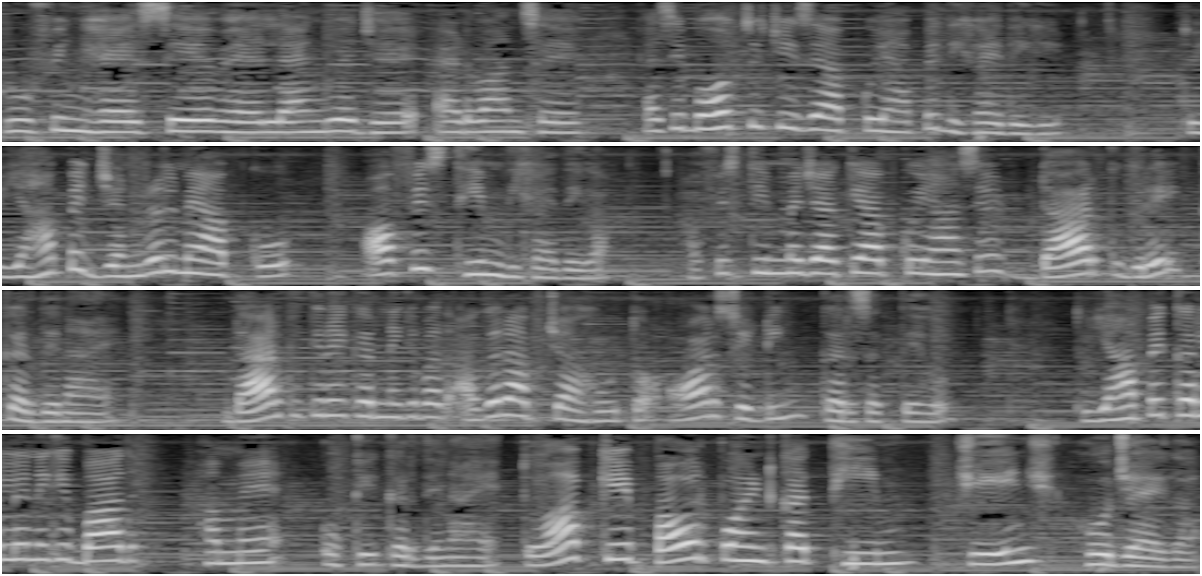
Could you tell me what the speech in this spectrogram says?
प्रूफिंग है सेव है लैंग्वेज है एडवांस है, ऐसी बहुत सी चीज़ें आपको यहाँ पे दिखाई देगी। तो यहाँ पे जनरल में आपको ऑफ़िस थीम दिखाई देगा। ऑफ़िस थीम में जाके आपको यहाँ से डार्क ग्रे कर देना है। डार्क ग्रे करने के बाद अगर आप चाहो तो और सेटिंग कर सकते हो। तो यहाँ पे कर लेने के बाद हमें ओके कर देना है। तो आपके पावर पॉइंट का थीम चेंज हो जाएगा।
